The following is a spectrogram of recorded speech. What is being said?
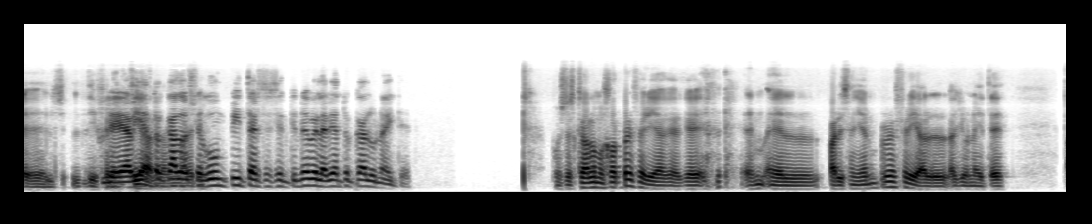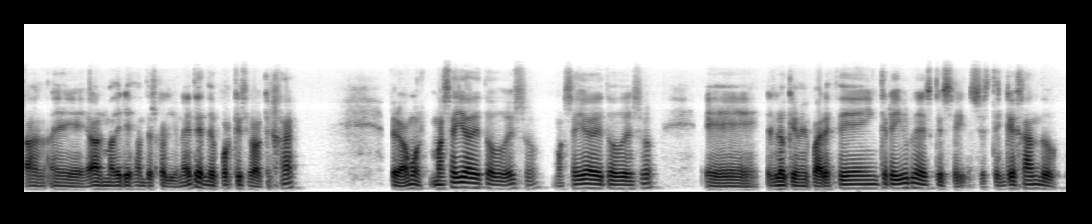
el diferencial. Le había tocado, según Peter 69, le había tocado el United. Pues es que a lo mejor prefería que, el, Paris Saint Germain prefería al, United eh, al, Madrid antes que al United, de por qué se va a quejar. Pero vamos, más allá de todo eso, más allá de todo eso, eh, lo que me parece increíble es que se, estén quejando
